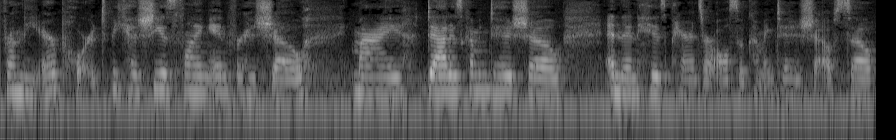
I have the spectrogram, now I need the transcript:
from the airport because she is flying in for his show my dad is coming to his show, and then his parents are also coming to his show. So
